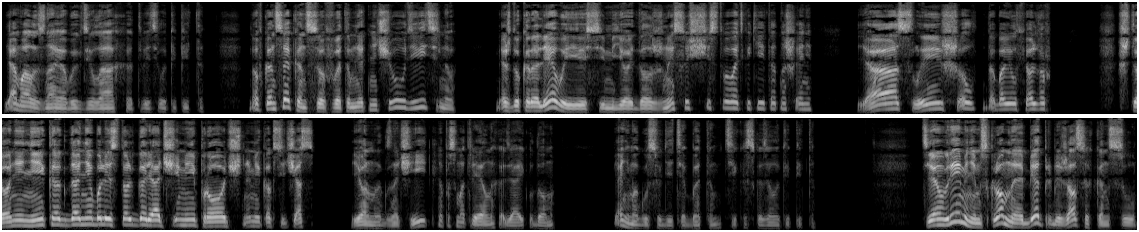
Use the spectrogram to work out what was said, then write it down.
«Я мало знаю об их делах», — ответила Пепита. «Но в конце концов в этом нет ничего удивительного. Между королевой и ее семьей должны существовать какие-то отношения». «Я слышал», — добавил Фёльнер, — «что они никогда не были столь горячими и прочными, как сейчас». И он многозначительно посмотрел на хозяйку дома. «Я не могу судить об этом», — тихо сказала Пепита. Тем временем скромный обед приближался к концу.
